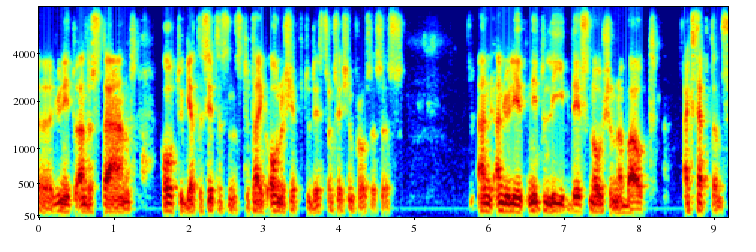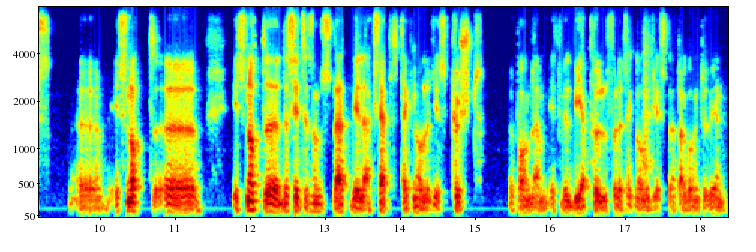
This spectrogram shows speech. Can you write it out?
Uh, you need to understand how to get the citizens to take ownership to these transition processes. And, and you need to leave this notion about acceptance. Uh, it's not uh, it's not the, the citizens that will accept technologies pushed upon them. It will be a pull for the technologies that are going to win,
